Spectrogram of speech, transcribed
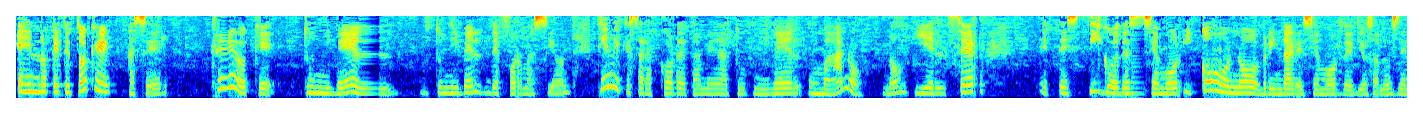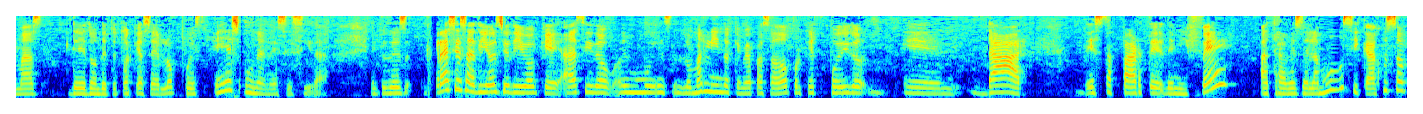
en lo que te toque hacer, creo que tu nivel, tu nivel de formación tiene que estar acorde también a tu nivel humano, ¿no? Y el ser eh, testigo de ese amor y cómo no brindar ese amor de Dios a los demás de donde te toque hacerlo, pues es una necesidad. Entonces, gracias a Dios yo digo que ha sido lo más lindo que me ha pasado porque he podido eh, dar esta parte de mi fe a través de la música. Justo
